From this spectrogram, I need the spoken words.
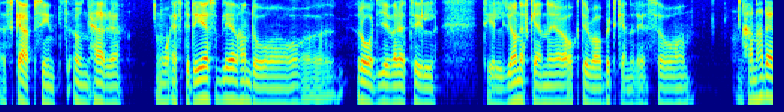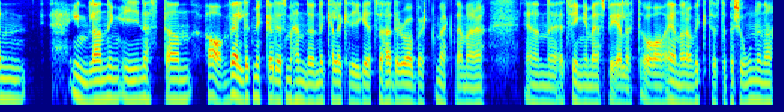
Eh, skarpsint ung herre. Och efter det så blev han då eh, rådgivare till till John F Kennedy och till Robert Kennedy. Så han hade en inblandning i nästan, ja, väldigt mycket av det som hände under kalla kriget. Så hade Robert McNamara en, ett finger med i spelet och en av de viktigaste personerna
